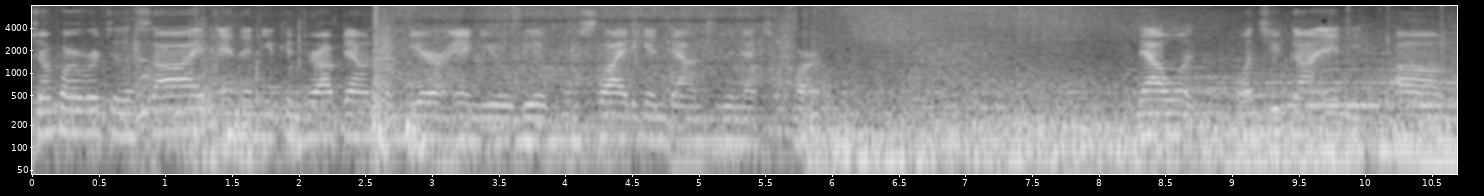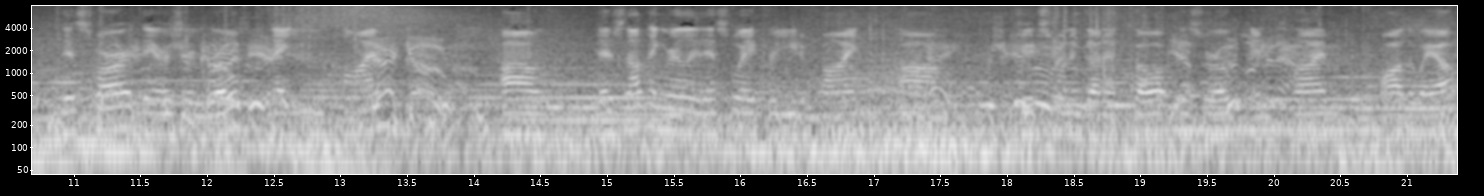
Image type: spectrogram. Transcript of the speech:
jump over to the side, and then you can drop down from here, and you'll be able to slide again down to the next part. Now, on- once you've gotten um, this far, there's a rope that you can climb. There it goes. Um, there's nothing really this way for you to find. Um, you just want to gonna go up this rope and climb all the way up.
